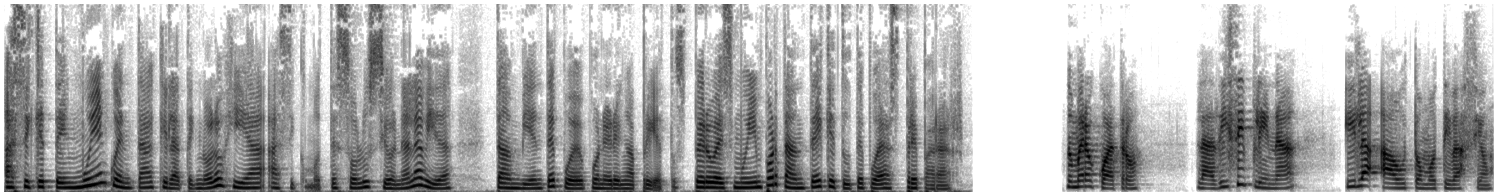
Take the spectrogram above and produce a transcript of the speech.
Así que ten muy en cuenta que la tecnología, así como te soluciona la vida, también te puede poner en aprietos, pero es muy importante que tú te puedas preparar. Número 4. La disciplina y la automotivación.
